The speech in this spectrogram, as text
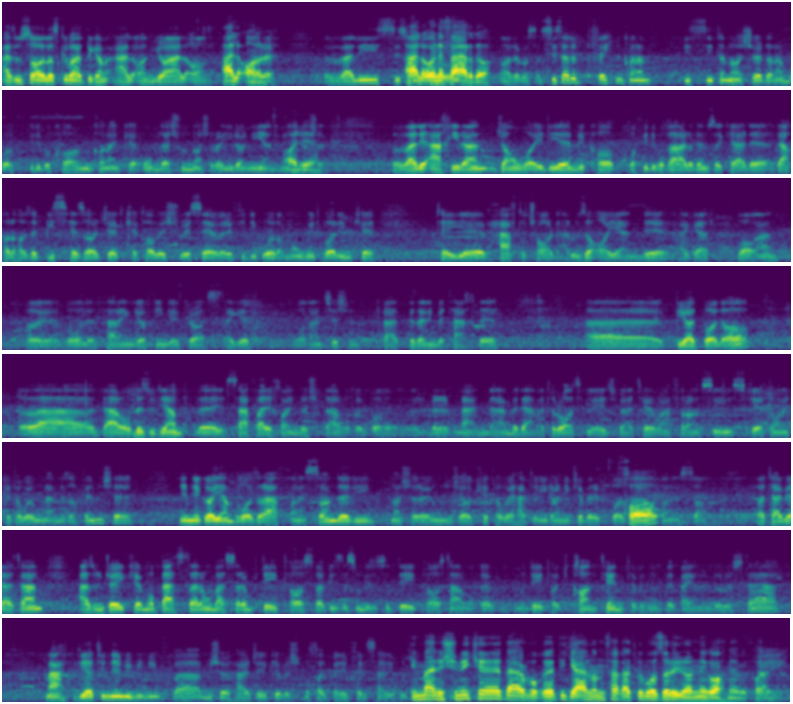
از اون سوالاست که باید بگم الان یا الان. الان. آره. ولی 300 الان فردا. آره مثلا 300 فکر می‌کنم 20 تا ناشر دارن با فیلیپو کار می‌کنن که عمدهشون ناشرای ایرانی هستند ولی اخیرا جان وایلی امریکا با فیلیپو قرارداد امضا کرده. در حال حاضر 20 هزار جلد کتابش روی سرور فیلیپو و ما امیدواریم که طی 7 تا 14 روز آینده اگر واقعا به قول فرنگی ها فینگر کراست اگر واقعا چشم بعد بزنیم به تخته بیاد بالا. و در واقع به زودی هم سفری خواهیم داشت در واقع با لندن به دعوت راتلج و تهران فرانسیس که احتمالا کتاب اون هم اضافه میشه. نیم نگاهی هم به بازار افغانستان داریم. ناشرای اونجا کتاب حتی ایرانی که بره بازار خب. افغانستان. و طبیعتا از اونجایی که ما بسترمون بستر data ست و business مون business data ست در واقع data content بدون به بیان درسته محدودیتی نمی‌بینیم و میشه هر جایی که بشه بخواد بریم خیلی سریع این معنیش اینه که در واقع دیگه الان فقط به بازار ایران نگاه نمی‌کنیم.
